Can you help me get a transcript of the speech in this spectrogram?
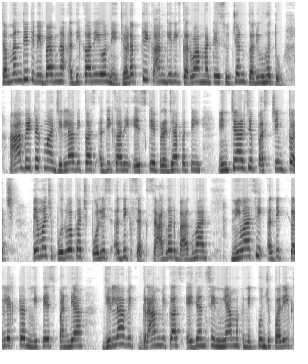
સંબંધિત વિભાગના અધિકારીઓને ઝડપથી કામગીરી કરવા માટે સૂચન કર્યું હતું. આ બેઠકમાં જિલ્લા વિકાસ અધિકારી એસ કે પ્રજાપતિ, ઇન્ચાર્જ પશ્ચિમ કચ્છ તેમજ પૂર્વ કચ્છ પોલીસ અધિક્ષક સાગર બાગમાર, નિવાસી અધિક કલેક્ટર મિતેશ પંડ્યા જિલ્લા ગ્રામ વિકાસ એજન્સી નિયામક નિકુંજ પરીખ,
